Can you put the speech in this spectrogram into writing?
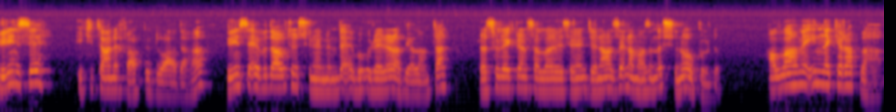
Birincisi iki tane farklı dua daha. Birincisi Ebu Davud'un süneninde Ebu Hureyre radıyallahu anh'tan Resul-i Ekrem sallallahu aleyhi ve sellem cenaze namazında şunu okurdu. Allahümme inneke rabbaha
